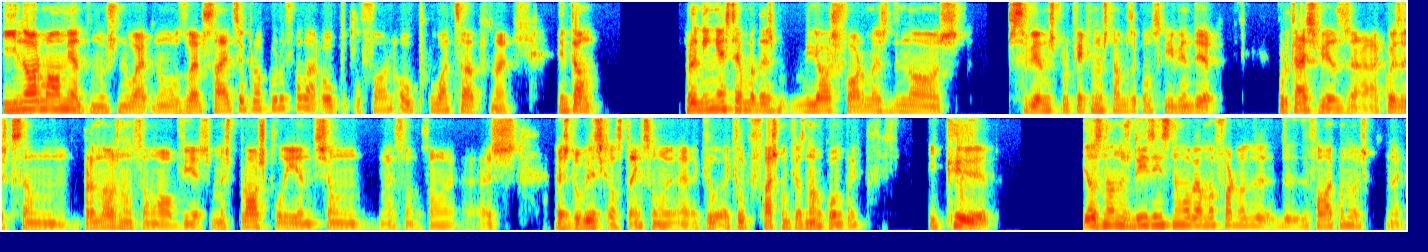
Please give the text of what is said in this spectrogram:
E normalmente nos, no web, nos websites eu procuro falar ou por telefone ou por WhatsApp, não é? Então, para mim, esta é uma das melhores formas de nós percebermos porque é que não estamos a conseguir vender. Porque às vezes há coisas que são, para nós não são óbvias, mas para os clientes são, é? são, são as, as dúvidas que eles têm, são aquilo, aquilo que faz com que eles não comprem e que eles não nos dizem se não houver uma forma de, de, de falar connosco. É?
